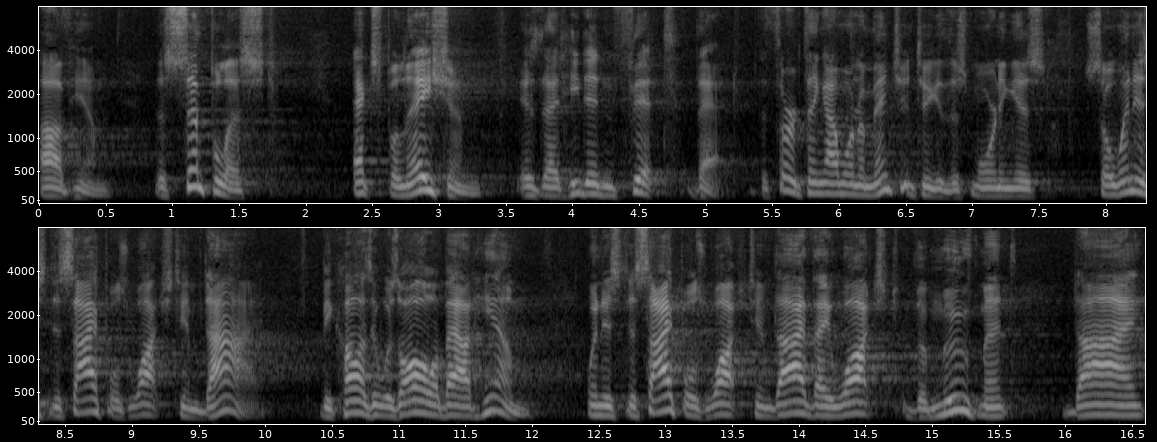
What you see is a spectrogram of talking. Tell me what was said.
of him. The simplest explanation is that he didn't fit that. The third thing I want to mention to you this morning is so when his disciples watched him die, because it was all about him, when his disciples watched him die, they watched the movement die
